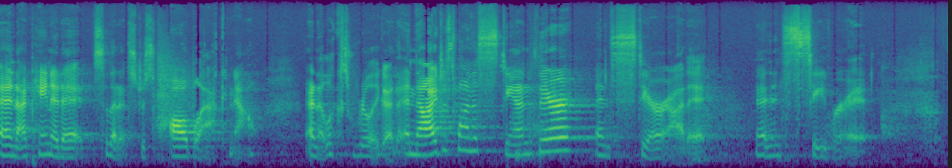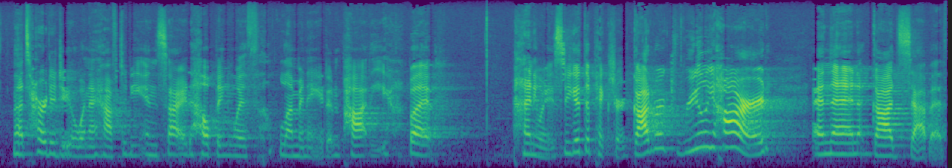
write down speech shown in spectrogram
and I painted it so that it's just all black now and it looks really good. And now I just want to stand there and stare at it and savor it. That's hard to do when I have to be inside helping with lemonade and potty. But anyway, so you get the picture. God worked really hard, and then God Sabbath.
